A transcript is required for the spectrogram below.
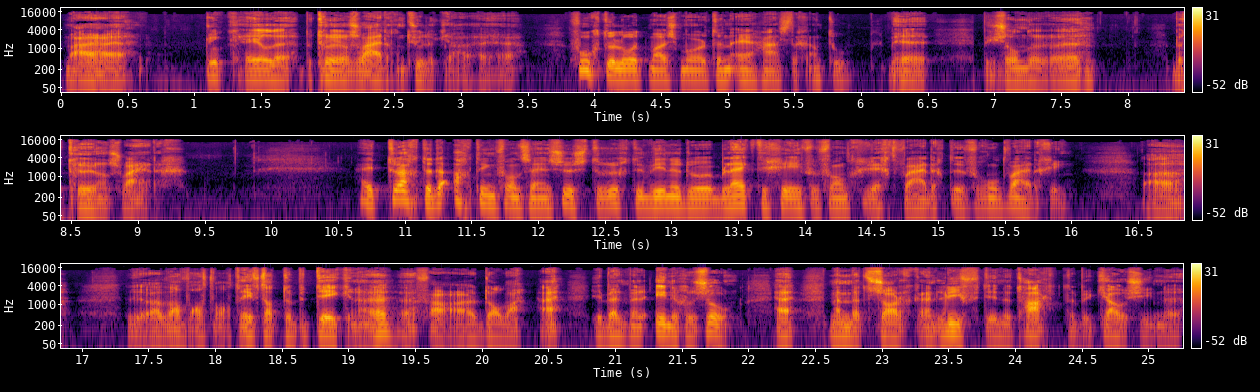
Maar uh, natuurlijk heel uh, betreurenswaardig natuurlijk, ja. voegde Lord Marshmoreton er haastig aan toe bijzonder uh, betreurenswaardig. Hij trachtte de achting van zijn zus terug te winnen door blijk te geven van gerechtvaardigde verontwaardiging. Uh, wat, wat, wat, heeft dat te betekenen, hè? Verdomme, hè? je bent mijn enige zoon. Hè? Maar met zorg en liefde in het hart heb ik jou zien uh,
